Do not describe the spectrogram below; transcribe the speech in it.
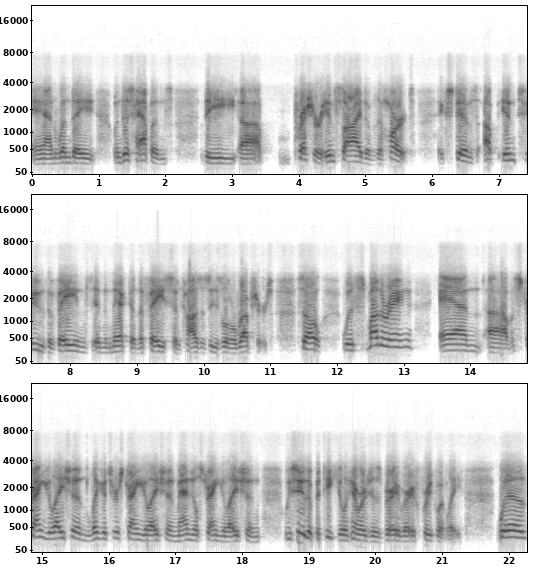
And when they when this happens, the uh, pressure inside of the heart extends up into the veins in the neck and the face and causes these little ruptures. So, with smothering and uh, strangulation, ligature strangulation, manual strangulation, we see the petechial hemorrhages very, very frequently. With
